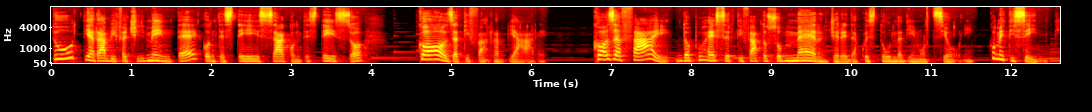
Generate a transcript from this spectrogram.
Tu ti arrabbi facilmente con te stessa, con te stesso? Cosa ti fa arrabbiare? Cosa fai dopo esserti fatto sommergere da quest'onda di emozioni? Come ti senti?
